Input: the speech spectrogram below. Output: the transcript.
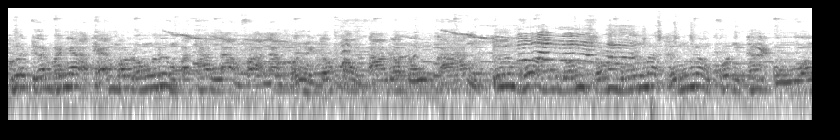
เพื่อเตือนพญาแถนบ่หลงลืมประท่านน้ำฟ้าน้ำฝนให้ตกต้องตามฤดูกาลตื่นพวกอุดมสมบูรณ์เมื่อถึงเรื่องคนทั้งปวง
